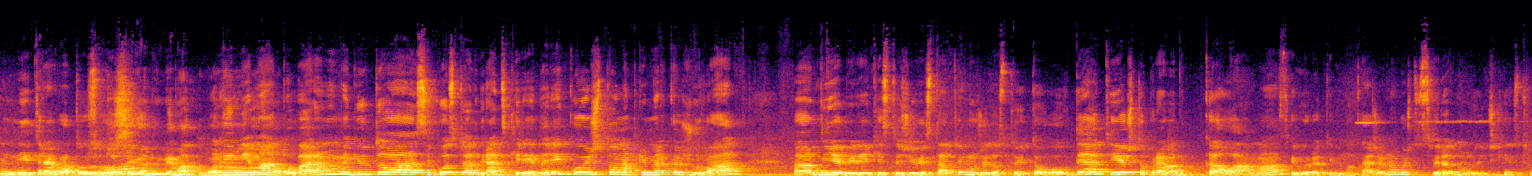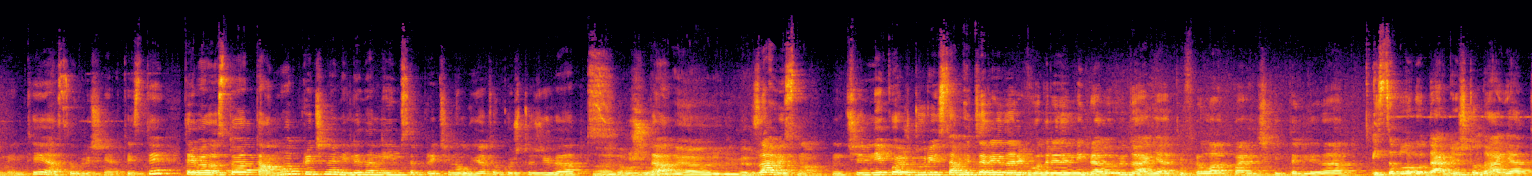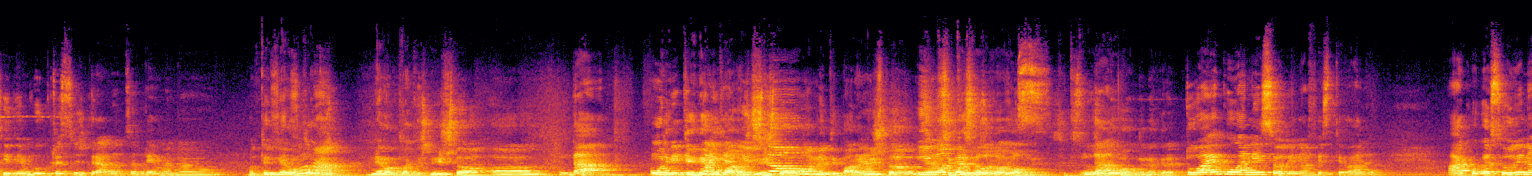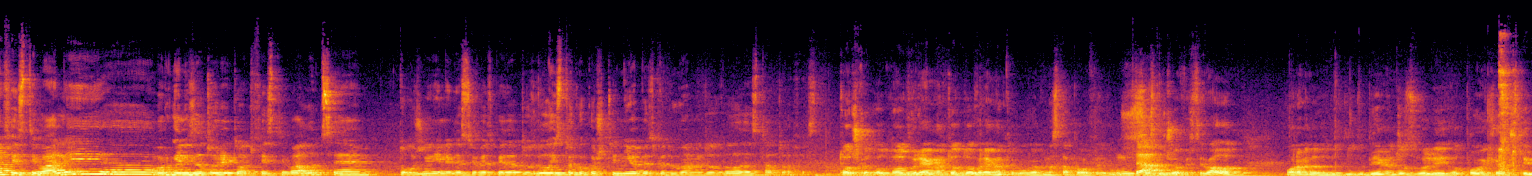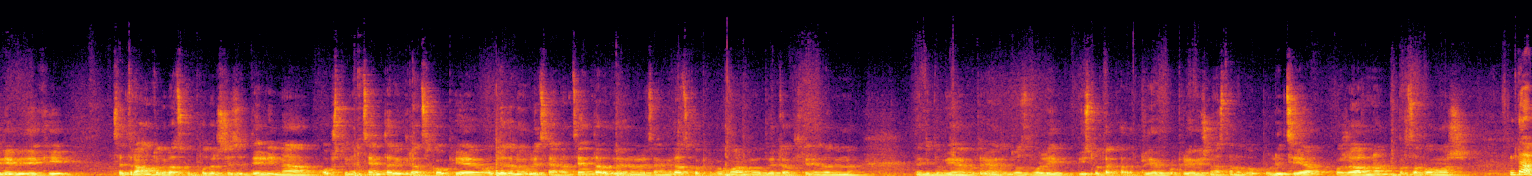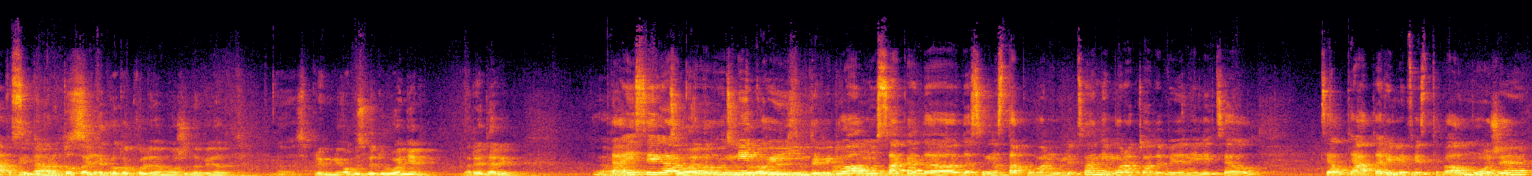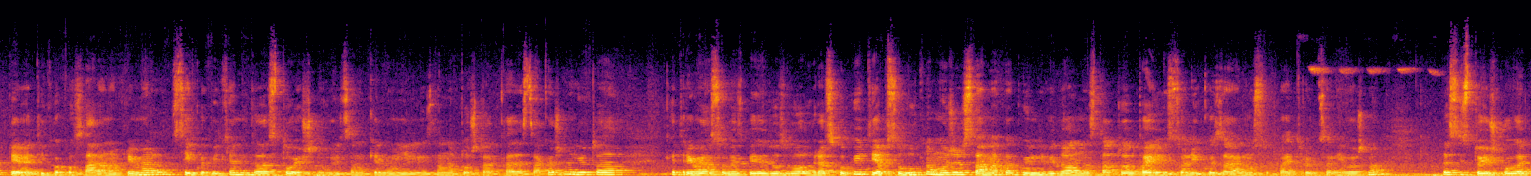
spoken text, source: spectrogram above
не треба До, дозвола. до сега не немаат побарано. Не, нема побарано, меѓутоа се постојат градски редари кои што на пример кажуваат а, вие бидејќи сте живи статуи може да стоите овде, а тие што прават галама, фигуративно кажано, кои што свират на музички инструменти, а се улични артисти, треба да стојат таму од причина нели да не им се пречи на луѓето кои што живеат. А, да, Да. не. Зависно. Значи, некојаш дури и самите редари во одредени градови доаѓаат и фрлаат парички и те гледаат и се благодарни што доаѓаат и да им го украсиш градот за време на... Но ти нема платиш, нема платиш ништо, а Да. Он не ти, плаќа бараш ништо, он не ти бара Да. ништо, сите се перформанс. задоволни. Сите се Да. задоволни на крај. Тоа е кога не се оди на фестивали. А кога се оди на фестивали, организаторите од фестивалот се должни или да се обезбедат дозвола, исто како што ние обезбедуваме дозвола да статуа фест. Точка од, од времето до времето кога настапува фестивалот, Да. се случува фестивалот, мораме да, да добиеме дозволи од повеќе општини бидејќи Централното градско подрачје се дели на општина Центар и град Скопје, одредена улица е на Центар, одредена улица е на град Скопје, па мораме од двете општини да одиме да ги добиеме потребните дозволи, исто така да пријави го пријавиш настанот во полиција, пожарна, брза помош, Да, по сите протоколи. сите протоколи да може да бидат спремни, обезбедување, редари. Да, и сега ако некој индивидуално сака да да се настапува на улица, не мора тоа да биде нели цел цел театар или фестивал, може, еве ти како Сара на пример, секој викенд да стоиш на улица Македонија или не знам на площад каде сакаш, меѓутоа ќе треба да се обезбеди дозвола од град Скопје и ти апсолутно можеш сама како индивидуална статуа, па или со некој заедно со два и тројца, неважно, да си стоиш кога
